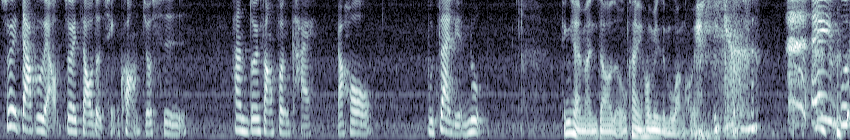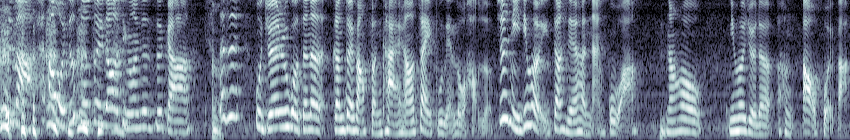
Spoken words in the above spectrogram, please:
所以大不了最糟的情况就是和对方分开，然后不再联络。听起来蛮糟的，我看你后面怎么挽回。哎、不是吧？那、我就说最糟的情况就是这个啊。但是我觉得，如果真的跟对方分开，然后再也不联络好了，就是你一定会有一段时间很难过啊，然后你会觉得很懊悔吧？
